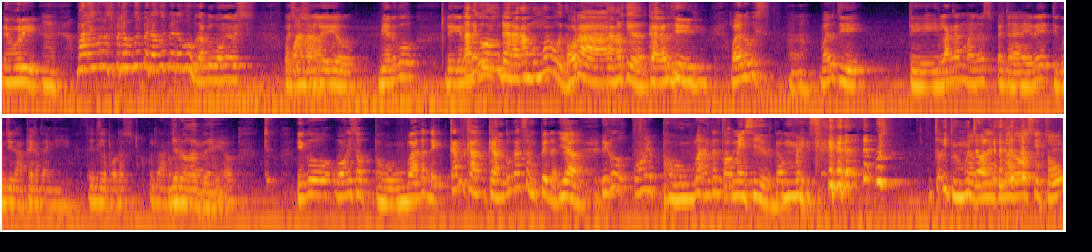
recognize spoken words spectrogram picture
nemuri. Hmm. Maling mana sepedaku, sepedaku, sepedaku. Tapi wongnya wis wis maling yo. Biyen aku di Tapi ku wong daerah kampungmu gitu. ora. Gak ngerti ya? Gak ngerti. Main wis Heeh. main di dihilang kan main sepeda akhirnya dikunci kabeh kata iki. Jadi dilepokno kunci Jero kabeh. Iya. Iku wong iso bau banter dek. Kan gang- gangku kan sempit ya. Iya. Iku wongnya bau banter Kok Messi ya? Kok Messi. Wis, cok itu mu Ya, cok. Valentino Rossi, cowok.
